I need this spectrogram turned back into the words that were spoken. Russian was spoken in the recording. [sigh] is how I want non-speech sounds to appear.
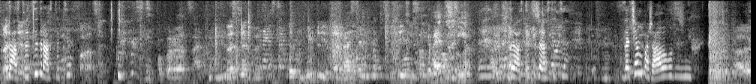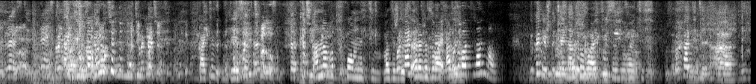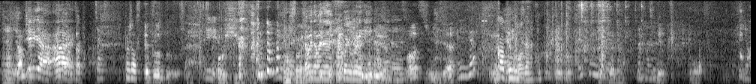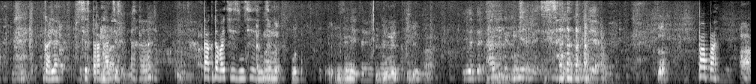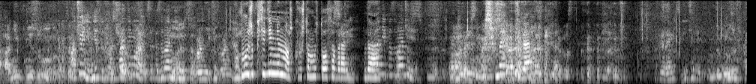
Здравствуйте, здравствуйте. Здрасте. Это Дмитрий, это свидетель. А это жених. Здравствуйте, здравствуйте. Зачем пожаловался жених? Забыл? Где Катя? Катя здесь. Зовите, пожалуйста. Она вот в комнате вас ждет. Разувай. А разуваться надо, мам? Да, конечно, чай надо. Разувайтесь, разувайтесь. Проходите. А, Илья, а Так. Пожалуйста. Это вот... Давай, давай, давай, проходим. Слава же нельзя. Как нельзя? Тебе. Галя, сестра Кати. Так, давайте, извините, Это, извините. наверное, вот... э, Любимый, любимый или... А, это, они такие, где? кто? Папа, А, они внизу. это, А что они внизу поднимаются? ну, Позвони. это... Может, мы уже посидим немножко, вы что, мы стол собрали? Да. Позвони, позвони. [laughs] Тебя? Когда-нибудь видели?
